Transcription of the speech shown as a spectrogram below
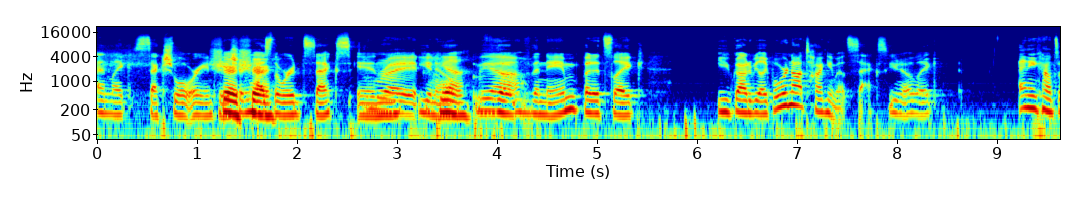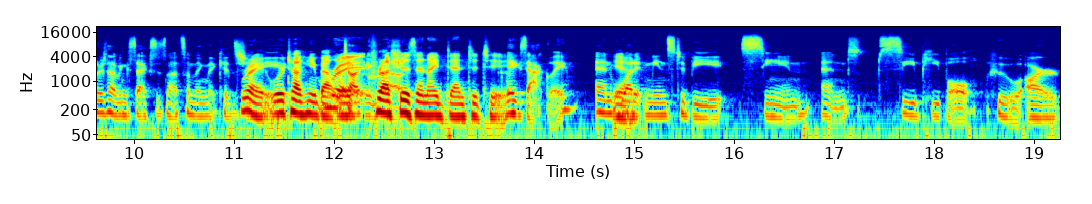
and like sexual orientation sure. has the word sex in Right. you know Yeah. the, Yeah. the name but it's like you've got to be like well we're not talking about sex you know like any counselors having sex is not something that kids should Right, be we're talking about Right. like Talking crushes and identity. Exactly. And Yeah. what it means to be seen and see people who are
